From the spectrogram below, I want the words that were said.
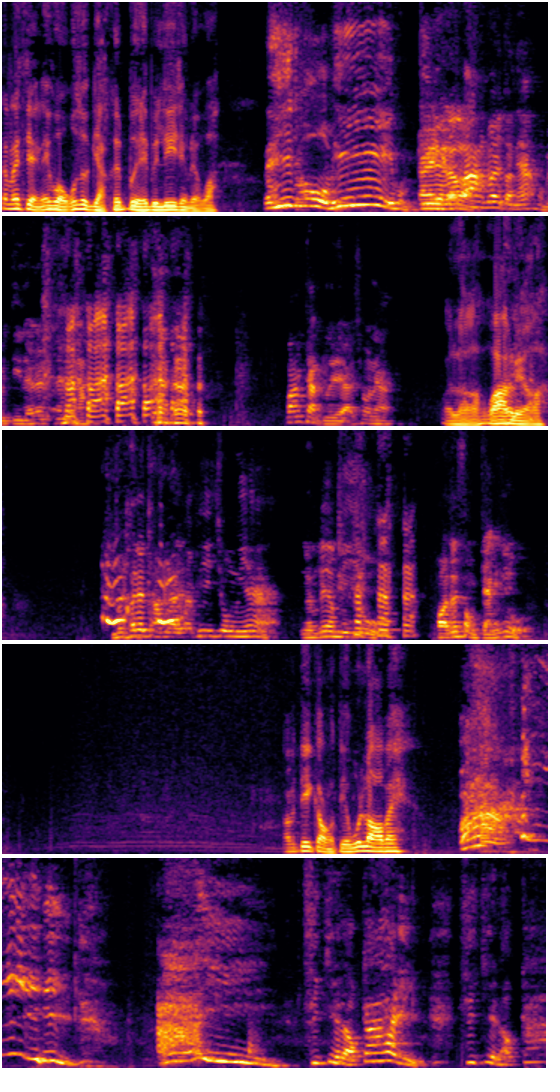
ทำไมเสียงในหัวกูรู้สึกอยากขึ้นปืนให้บิลลี่จังเลยวะ เฮ้ยโถพี่ ผมตีแล้วบ้างด้วยตอนเนี้ยผมไปตีแล้วได้นะ บ้างจัดเลยอะช่วงเนี้ยอ๋อเหรอว่างเลยเหรอ ไม่ค่อยได้ทำอะไรนะพี่ช่วงเนี้ยเงินก็ยังมีอยู่ พอได้ส่งแก๊งอยู่เอาไปตีกล่องเตรียมวุ้นรอไป ว้ายไอ้ายซีเกียร์เราใกล้ซีเกียร์เราใกล้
